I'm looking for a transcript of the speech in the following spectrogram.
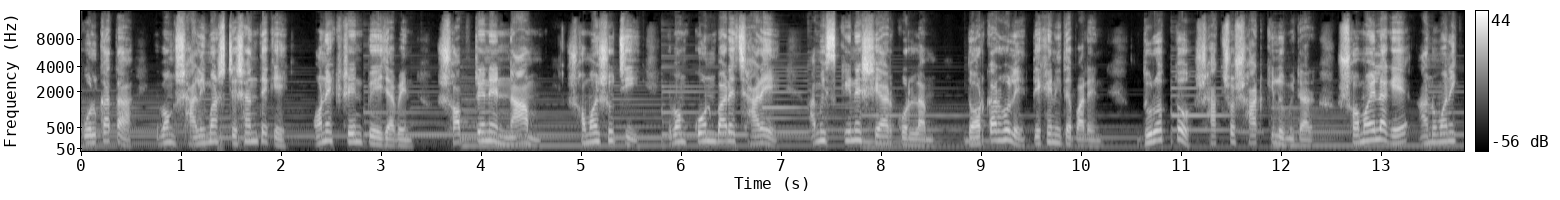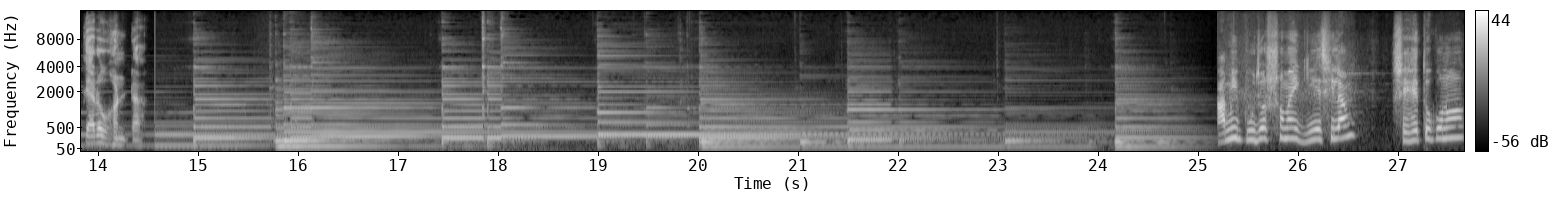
কলকাতা এবং শালিমার স্টেশন থেকে অনেক ট্রেন পেয়ে যাবেন। সব ট্রেনের নাম, সময়সূচি এবং কোন বারে ছাড়ে আমি স্ক্রিনে শেয়ার করলাম। দরকার হলে দেখে নিতে পারেন। দূরত্ব সাতশো ষাট কিলোমিটার। সময় লাগে আনুমানিক তেরো ঘণ্টা। আমি পুজোর সময় গিয়েছিলাম, সেহেতু কোনো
